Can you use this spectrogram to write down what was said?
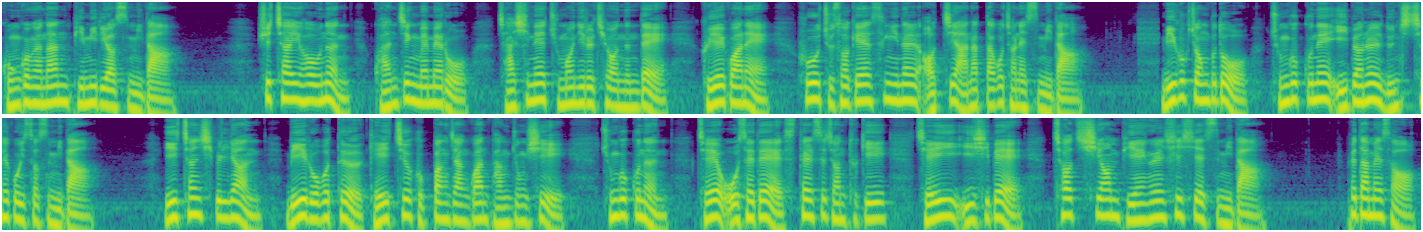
공공연한 비밀이었습니다. 쉬차이허우는 관직 매매로 자신의 주머니를 채웠는데 그에 관해 후 주석의 승인을 얻지 않았다고 전했습니다. 미국 정부도 중국군의 이변을 눈치채고 있었습니다. 2011년 미 로버트 게이츠 국방장관 방중 시 중국군은 제5세대 스텔스 전투기 젠20의 첫 시험 비행을 실시했습니다. 회담에서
